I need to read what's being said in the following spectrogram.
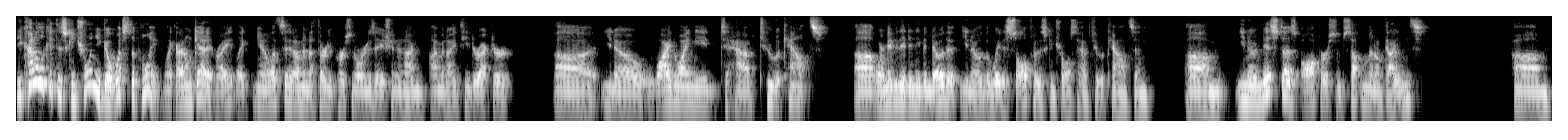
you kind of look at this control and you go, what's the point? Like, I don't get it, right? Like, you know, let's say I'm in a 30 person organization and I'm I'm an IT director. Uh, you know, why do I need to have two accounts? Uh, or maybe they didn't even know that, you know, the way to solve for this control is to have two accounts. And um, you know, NIST does offer some supplemental guidance. Um,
